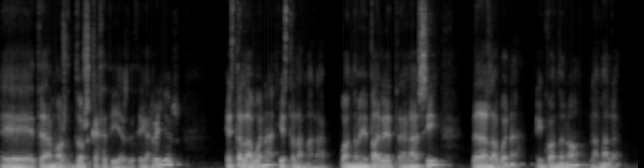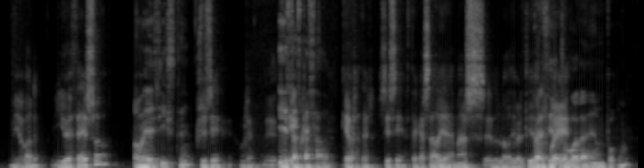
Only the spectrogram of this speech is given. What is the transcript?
eh, te damos dos cajetillas de cigarrillos, esta es la buena y esta es la mala. Cuando mi padre te haga así, le das la buena, y cuando no, la mala. Y yo, vale, yo hice eso, ¿Obedeciste? sí, sí, hombre. Y estás ¿qué- casado. ¿Qué vas a hacer? Sí, sí, estoy casado y además lo divertido Parecido fue... tu boda, ¿eh? Un poco.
